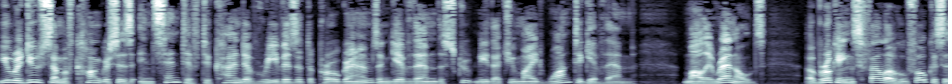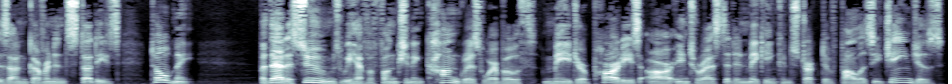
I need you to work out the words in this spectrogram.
you reduce some of Congress's incentive to kind of revisit the programs and give them the scrutiny that you might want to give them. Molly Reynolds, a Brookings Fellow who focuses on governance studies, told me. But that assumes we have a functioning Congress where both major parties are interested in making constructive policy changes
